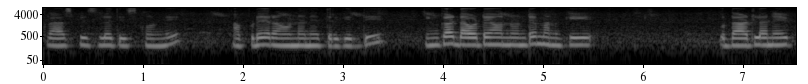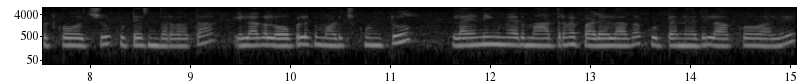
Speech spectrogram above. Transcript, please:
క్రాస్ పీసులే తీసుకోండి. అప్పుడే రౌండ్ అనేది తిరిగిద్ది. ఇంకా డౌట్ ఏమైనా ఉంటే మనకి డాట్లు అనేవి పెట్టుకోవచ్చు. కుట్టేసిన తర్వాత ఇలాగ లోపలికి మడుచుకుంటూ లైనింగ్ మీద మాత్రమే పడేలాగా కుట్టు అనేది లాక్కోవాలి.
